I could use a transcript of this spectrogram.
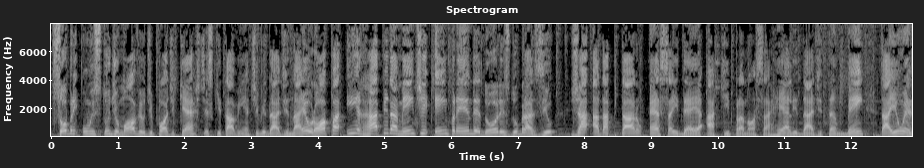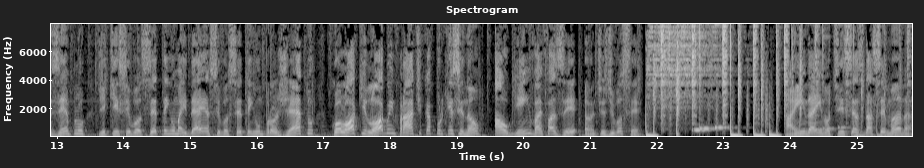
sobre um estúdio móvel de podcasts que estava em atividade na Europa e rapidamente empreendedores do Brasil já adaptaram essa ideia aqui para nossa realidade também. Tá aí um exemplo de que se você tem uma ideia, se você tem um projeto, coloque logo em prática, porque senão alguém vai fazer antes de você. Ainda em notícias da semana.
